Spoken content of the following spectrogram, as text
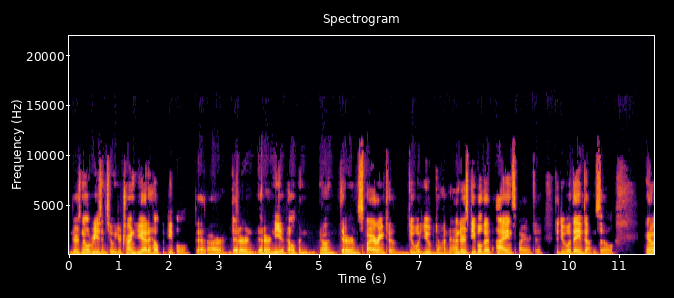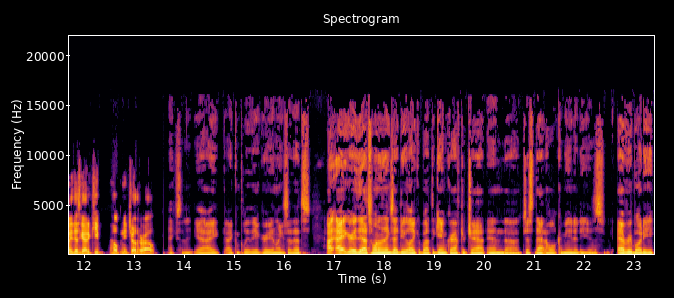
there's no reason to. You're trying, you got to help the people that are that are that are in need of help, and you know they're inspiring to do what you've done. And there's people that I inspire to to do what they've done. So, you know, you just got to keep helping each other out. Excellent. Yeah, I I completely agree. And like I said, that's I, I agree. That's one of the things I do like about the Game Crafter chat and uh, just that whole community is everybody.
